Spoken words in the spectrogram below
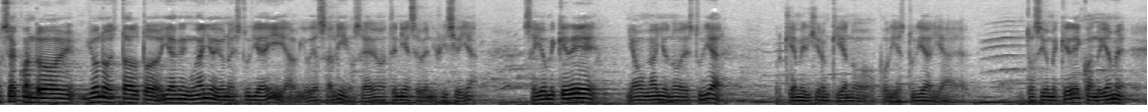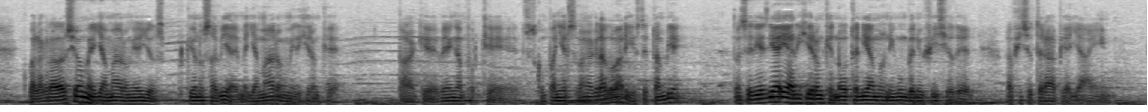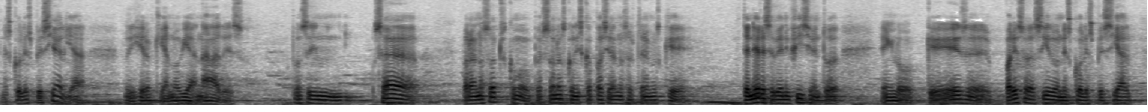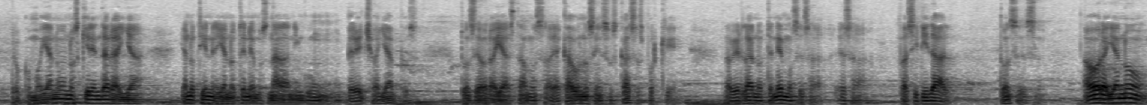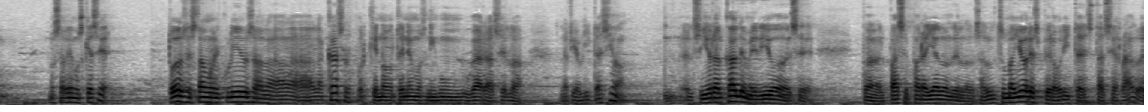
O sea, cuando yo no he estado todavía en un año, yo no estudié ahí, yo ya salí, o sea, yo tenía ese beneficio ya. O sea, yo me quedé ya un año no de estudiar, porque ya me dijeron que ya no podía estudiar, ya. Entonces yo me quedé, cuando ya me, para la graduación me llamaron ellos, porque yo no sabía, me llamaron, me dijeron que para que vengan porque sus compañeros se van a graduar y usted también. Entonces desde ahí ya dijeron que no teníamos ningún beneficio de la fisioterapia ya en la escuela especial, ya me dijeron que ya no había nada de eso. Entonces, o sea, para nosotros como personas con discapacidad, nosotros tenemos que tener ese beneficio en, todo, en lo que es, eh, para eso ha sido una escuela especial, pero como ya no nos quieren dar allá, ya no, tiene, ya no tenemos nada, ningún derecho allá, pues entonces ahora ya estamos cada uno en sus casas porque la verdad no tenemos esa, esa facilidad. Entonces, ahora ya no, no sabemos qué hacer. Todos estamos incluidos a la, casa porque no tenemos ningún lugar a hacer la, rehabilitación. El señor alcalde me dio ese el pase para allá donde los adultos mayores, pero ahorita está cerrado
